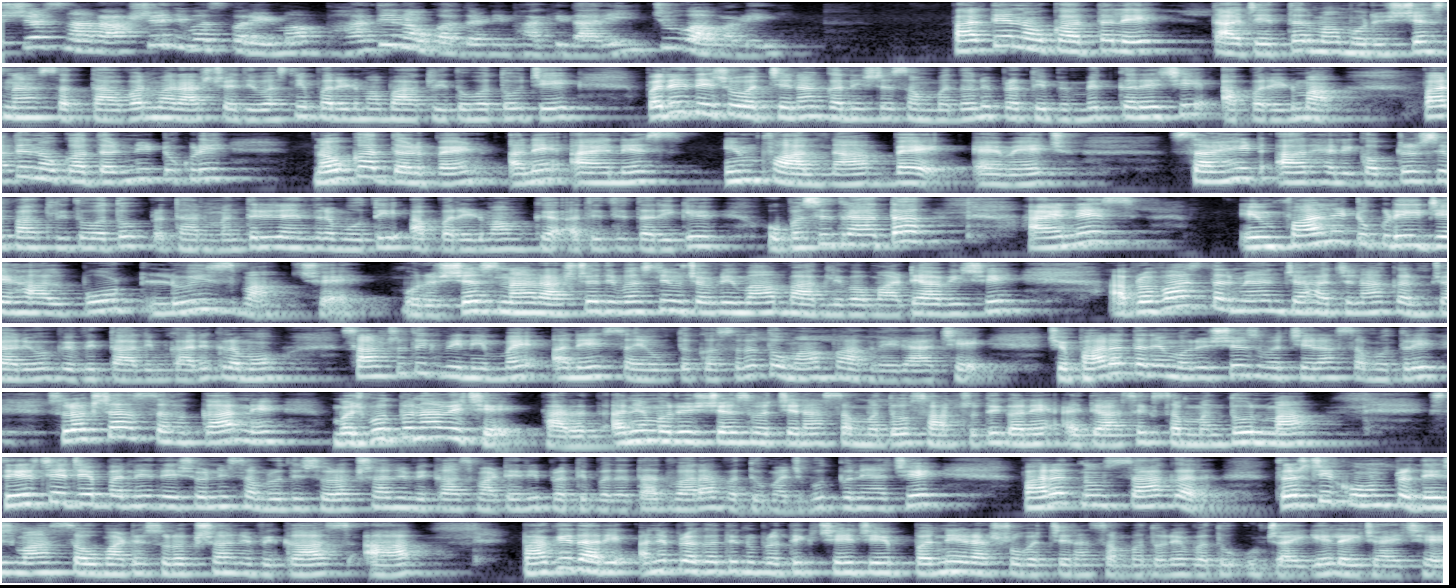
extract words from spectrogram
મોરિશિયસના રાષ્ટ્રીય દિવસ પરેડમાં ભારતીય નૌકાદળની ભાગીદારી જોવા મળી. ભારતીય નૌકાદળે તાજેતરમાં મોરિશિયસના સત્તાવનમાં રાષ્ટ્રીય દિવસની પરેડમાં ભાગ લીધો હતો, જે બંને દેશો વચ્ચેના ઘનિષ્ઠ સંબંધોને પ્રતિબિંબિત કરે છે. આ પરેડમાં ભારતીય નૌકાદળની ટુકડી, નૌકાદળ બેન્ડ અને આઈએનએસ ઇમ્ફાલના બે એમએચ સાહીઠ આર હેલિકોપ્ટર્સે ભાગ લીધો હતો. પ્રધાનમંત્રી નરેન્દ્ર મોદી આ પરેડમાં મુખ્ય અતિથિ તરીકે ઉપસ્થિત રહ્યા હતા. આઈએનએસ ઇમ્ફાલની ટુકડી જે હાલ પોર્ટ લુઇઝમાં છે. મોરિશિયસના રાષ્ટ્રીય દિવસની ઉજવણીમાં ભાગ લેવા માટે આવી છે. આ પ્રવાસ દરમિયાન જહાજના કર્મચારીઓ વિવિધ તાલીમ કાર્યક્રમો, સાંસ્કૃતિક વિનિમય અને સંયુક્ત કસરતોમાં ભાગ લઈ રહ્યા છે, જે ભારત અને મોરિશિયસ વચ્ચેના સમુદ્રી સુરક્ષા સહકારને મજબૂત બનાવે છે. ભારત અને મોરિશિયસ વચ્ચેના સંબંધો સાંસ્કૃતિક અને ઐતિહાસિક સંબંધોમાં સ્થિર છે જે બંને દેશોની સમૃદ્ધિ, સુરક્ષા અને વિકાસ માટેની પ્રતિબદ્ધતા દ્વારા વધુ મજબૂત બન્યા છે. ભારતનું સાગર દ્રષ્ટિકોણ પ્રદેશમાં સૌ માટે સુરક્ષા અને વિકાસ, આ ભાગીદારી અને પ્રગતિનું પ્રતીક છે જે બંને રાષ્ટ્રો વચ્ચેના સંબંધોને વધુ ઊંચાઈએ લઈ જાય છે.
